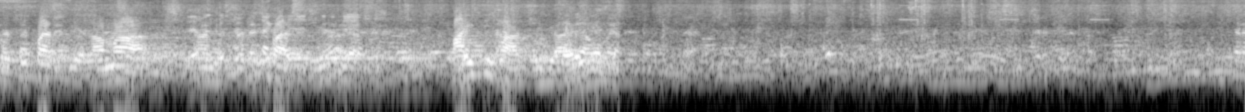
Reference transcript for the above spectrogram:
ప్రతిపాటి లమా అంటే ప్రతిపాటి ఐతిహాసిక ఇతర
